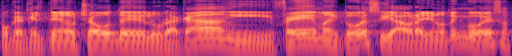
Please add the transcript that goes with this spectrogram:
porque aquel tenía los chavos del huracán y FEMA y todo eso, y ahora yo no tengo eso.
